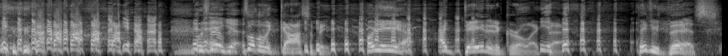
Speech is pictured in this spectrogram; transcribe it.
yeah. it was, it was all like gossipy. oh yeah, yeah. I dated a girl like that. They do this.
